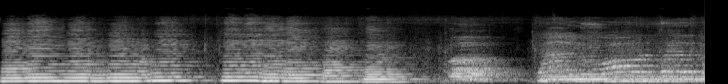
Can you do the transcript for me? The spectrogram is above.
Can you tell the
